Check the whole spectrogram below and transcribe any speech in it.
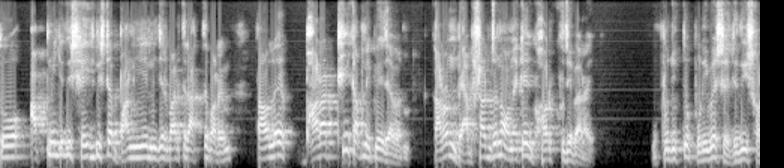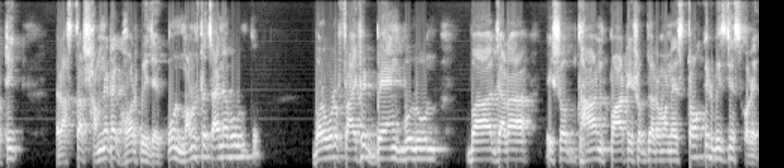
তো আপনি যদি সেই জিনিসটা বানিয়ে নিজের বাড়িতে রাখতে পারেন, তাহলে ভাড়া ঠিক আপনি পেয়ে যাবেন। কারণ ব্যবসার জন্য অনেকেই ঘর খুঁজে বেড়ায়। উপযুক্ত পরিবেশে যদি সঠিক রাস্তার সামনে একটা ঘর পেয়ে যায়, কোন মানুষটা চায় না বলুন তো? বড় বড় প্রাইভেট ব্যাংক বলুন বা যারা এইসব ধান, পাট, এসব যারা মানে স্টকের বিজনেস করে,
